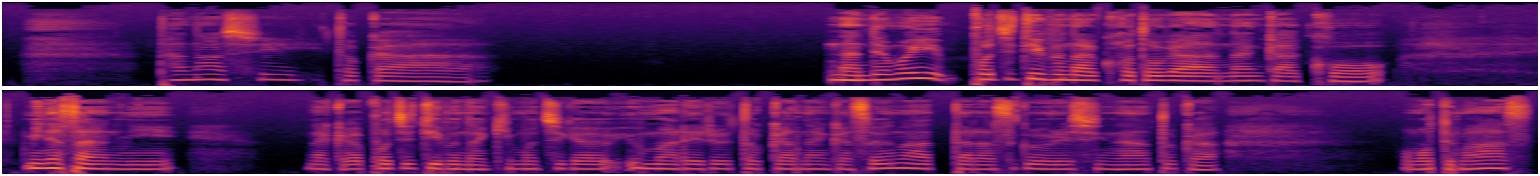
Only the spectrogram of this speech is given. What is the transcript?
楽しいとか、何でもいいポジティブなことがなんかこう、皆さんになんかポジティブな気持ちが生まれるとか、なんかそういうのあったらすごい嬉しいなとか思ってます。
